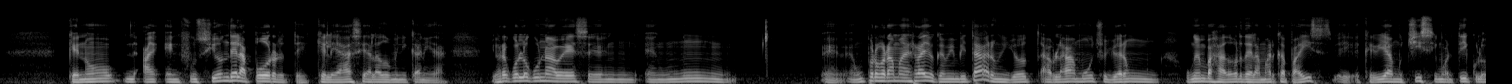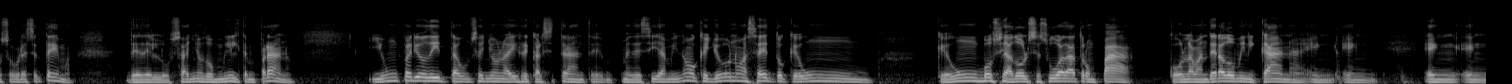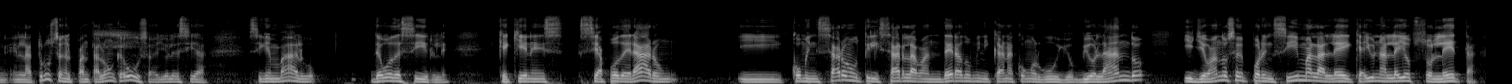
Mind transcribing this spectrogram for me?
que no, en función del aporte que le hace a la dominicanidad. Yo recuerdo que una vez en, un, en un programa de radio que me invitaron y yo hablaba mucho, yo era un, un, embajador de la marca País, eh, escribía muchísimos artículos sobre ese tema, desde los años 2000 temprano. Y un periodista, un señor ahí recalcitrante, me decía a mí, no, que yo no acepto que un, que un boceador se suba a dar trompa con la bandera dominicana en, en, la truza, en el pantalón que usa. Yo le decía, sin embargo, debo decirle que quienes se apoderaron y comenzaron a utilizar la bandera dominicana con orgullo, violando y llevándose por encima la ley, que hay una ley obsoleta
